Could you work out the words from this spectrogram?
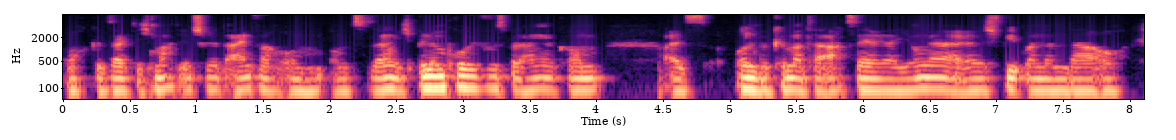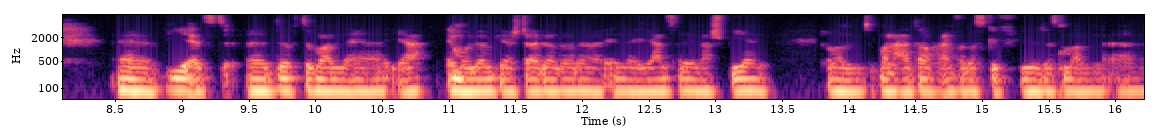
auch gesagt, ich mache den Schritt einfach, um, um zu sagen, ich bin im Profifußball angekommen. Als unbekümmerter 18-jähriger Junge äh, spielt man dann da auch, äh, wie jetzt äh, dürfte man äh, ja im Olympiastadion oder in der Allianz Arena spielen. Und man hat auch einfach das Gefühl, dass man äh,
